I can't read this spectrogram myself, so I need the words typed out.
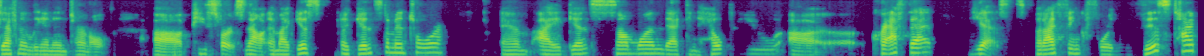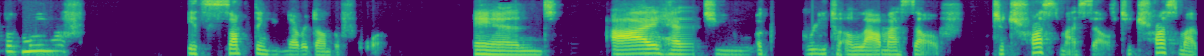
definitely an internal uh, piece first. Now, am I against, against a mentor? Am I against someone that can help you uh, craft that? Yes. But I think for this type of move, it's something you've never done before. And I had to agree to allow myself to trust myself, to trust my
